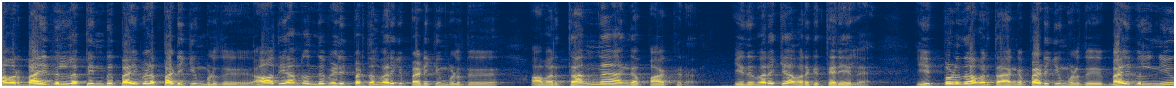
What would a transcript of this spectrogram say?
அவர் பைபிளில் பின்பு பைபிளை படிக்கும் பொழுது ஆதியாமிலிருந்து வெளிப்படுத்தல் வரைக்கும் படிக்கும் பொழுது அவர் தன்னை அங்கே பார்க்குறார். இது வரைக்கும் அவருக்கு தெரியல. இப்பொழுது அவர் அங்கே படிக்கும் பொழுது பைபிள் நியூ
